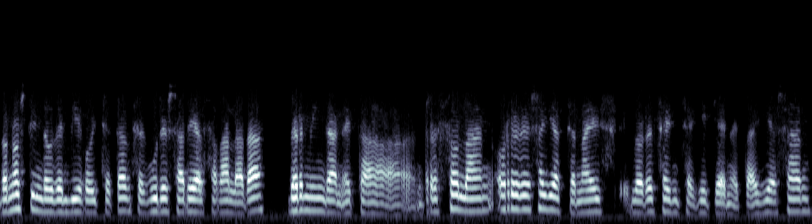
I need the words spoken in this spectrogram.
donostin dauden biegoitzetan, segure sarea zabala da, Bermingan eta Rezolan, horre saiatzen naiz loretzaintza egiten, eta egia esan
